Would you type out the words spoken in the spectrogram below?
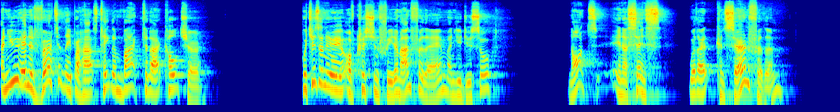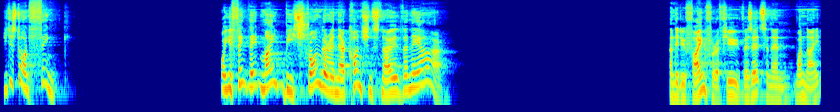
And you inadvertently, perhaps, take them back to that culture, which is an area of Christian freedom, and for them, and you do so not in a sense without concern for them. You just don't think. Or you think they might be stronger in their conscience now than they are. And they do fine for a few visits, and then one night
